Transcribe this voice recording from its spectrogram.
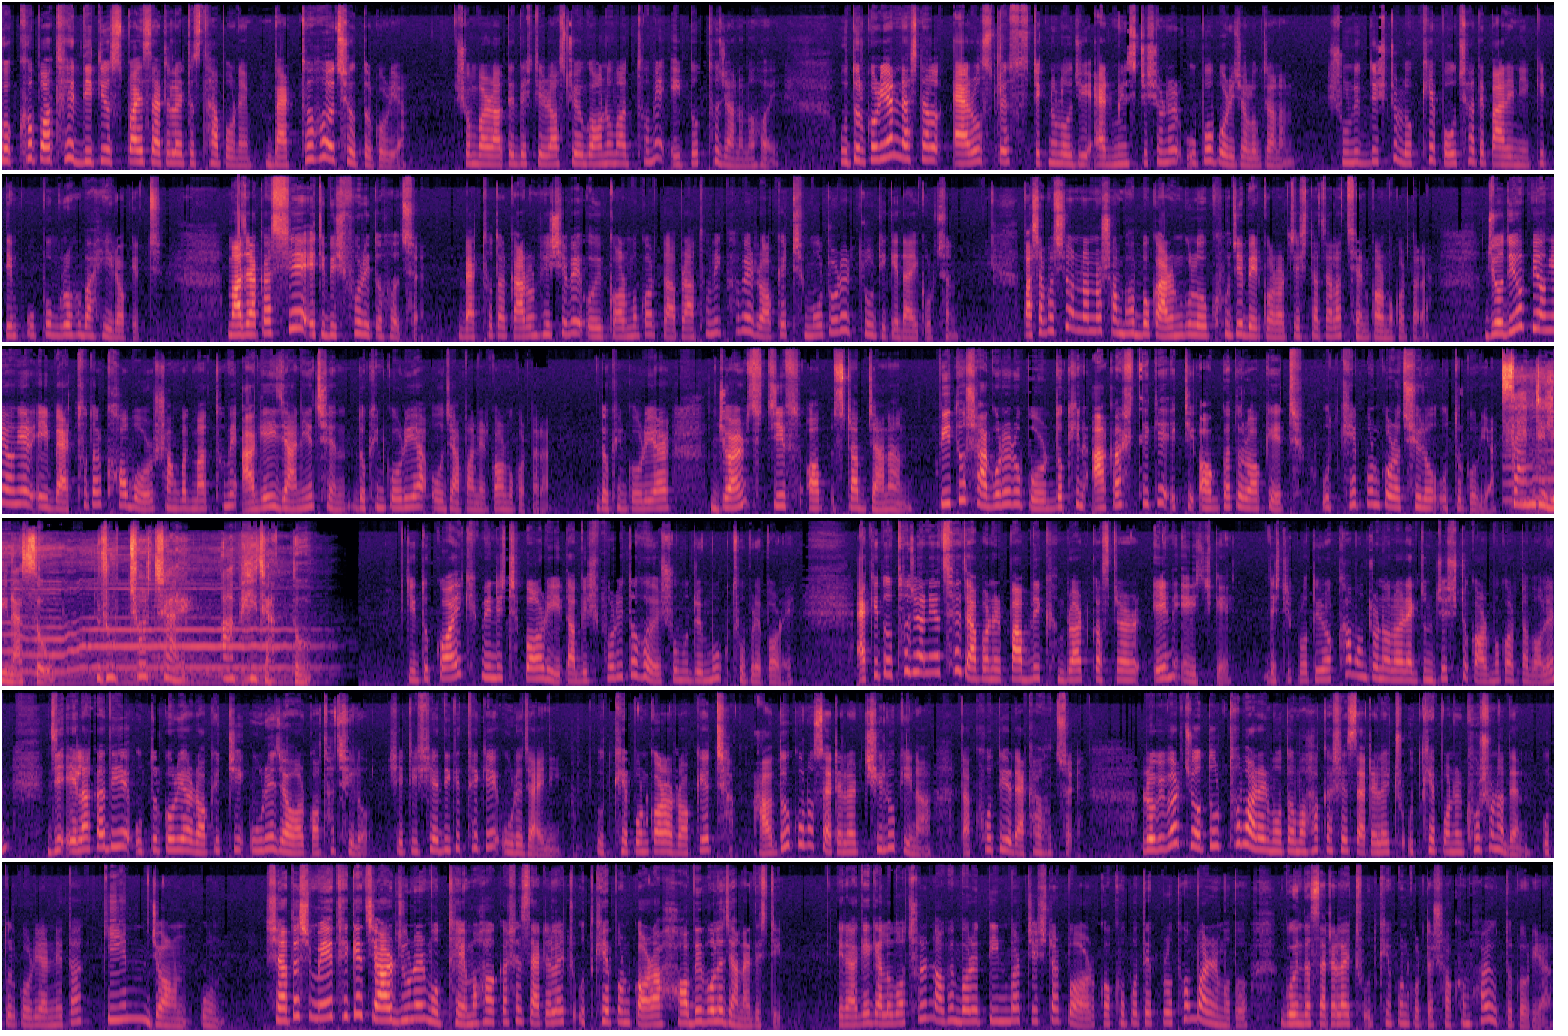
কক্ষপথে দ্বিতীয় spy satellite স্থাপনে ব্যর্থ হয়েছে উত্তর কোরিয়া। সোমবার রাতে দেশটির রাষ্ট্রীয় গণমাধ্যমে এই তথ্য জানানো হয়। উত্তর কোরিয়ার ন্যাশনাল অ্যারোস্পেস টেকনোলজি অ্যাডমিনিস্ট্রেশনের উপপরিচালক জানান, সুনির্দিষ্ট লক্ষ্যে পৌঁছাতে পারেনি কৃত্রিম উপগ্রহবাহী রকেট। মাঝ আকাশে এটি বিস্ফোরিত হয়েছে। ব্যর্থতার কারণ হিসেবে ওই কর্মকর্তা প্রাথমিকভাবে রকেট মোটরের ত্রুটিকে দায়ী করছেন। পাশাপাশি অন্যান্য সম্ভাব্য কারণগুলো খুঁজে বের করার চেষ্টা চালাচ্ছেন কর্মকর্তারা। যদিও পিয়ংইয়ংয়ের এই ব্যর্থতার খবর সংবাদ মাধ্যমে আগেই জানিয়েছেন দক্ষিণ কোরিয়া ও জাপানের কর্মকর্তারা। দক্ষিণ কোরিয়ার জয়েন্ট চিফস অব স্টাফ জানান পিত সাগরের উপর দক্ষিণ আকাশ থেকে একটি অজ্ঞাত রকেট উৎক্ষেপণ করেছিল উত্তর কোরিয়া। স্যান্ডেলিনা সো রূপচর্চায় আভিজাত্য। কিন্তু কয়েক মিনিট পরই তা বিস্ফোরিত হয়ে সমুদ্রে মুখ থুবড়ে পড়ে। একই তথ্য জানিয়েছে জাপানের পাবলিক ব্রডকাস্টার এনএইচকে। দেশটির প্রতিরক্ষা মন্ত্রণালয়ের একজন জ্যেষ্ঠ কর্মকর্তা বলেন যে এলাকা দিয়ে উত্তর কোরিয়ার রকেটটি উড়ে যাওয়ার কথা ছিল, সেটি সেদিকে থেকে উড়ে যায়নি। উৎক্ষেপণ করা রকেট আদৌ কোনো স্যাটেলাইট ছিল কিনা তা খতিয়ে দেখা হচ্ছে। রবিবার চতুর্থবারের মতো মহাকাশে স্যাটেলাইট উৎক্ষেপণের ঘোষণা দেন উত্তর কোরিয়ার নেতা কিম জন উন। সাতাশ মে থেকে চার জুনের মধ্যে মহাকাশে স্যাটেলাইট উৎক্ষেপণ করা হবে বলে জানায় দেশটি। এর আগে গেল বছরের নভেম্বরে তিনবার চেষ্টার পর কক্ষপথে প্রথমবারের মতো গোয়েন্দা স্যাটেলাইট উৎক্ষেপণ করতে সক্ষম হয় উত্তর কোরিয়া।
